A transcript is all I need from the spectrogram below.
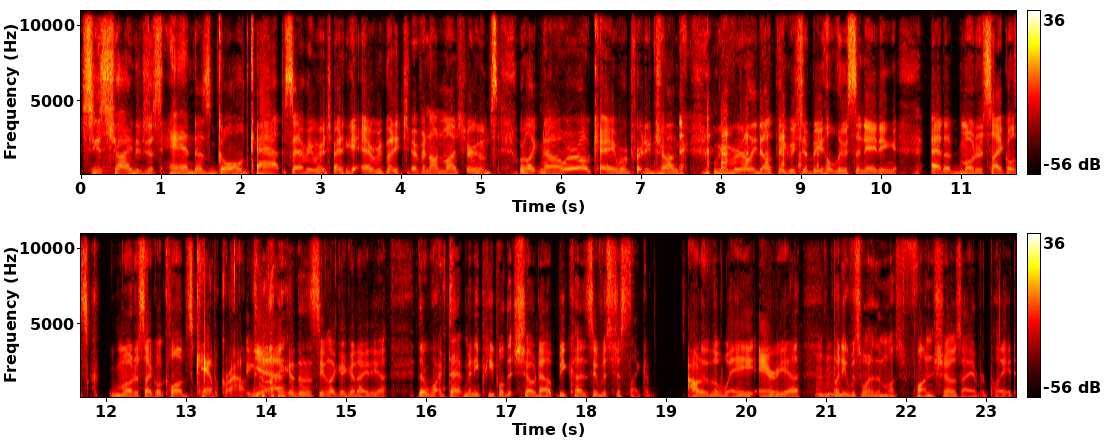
she's trying to just hand us gold caps everywhere trying to get everybody tripping on mushrooms. We're like no we're okay. We're pretty drunk. We really don't think we should be hallucinating at a motorcycles motorcycle club's campground. Yeah. Like, it doesn't seem like a good idea. There weren't that many people that showed up because it was just like a out of the way area Mhm. but it was one of the most fun shows i ever played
